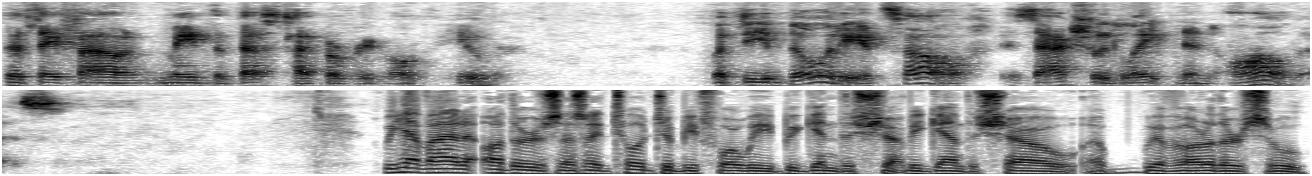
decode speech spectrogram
that they found made the best type of remote viewer. But the ability itself is actually latent in all of this. We have had others, as I told you before we begin the show, began the show. Uh, we have others who,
